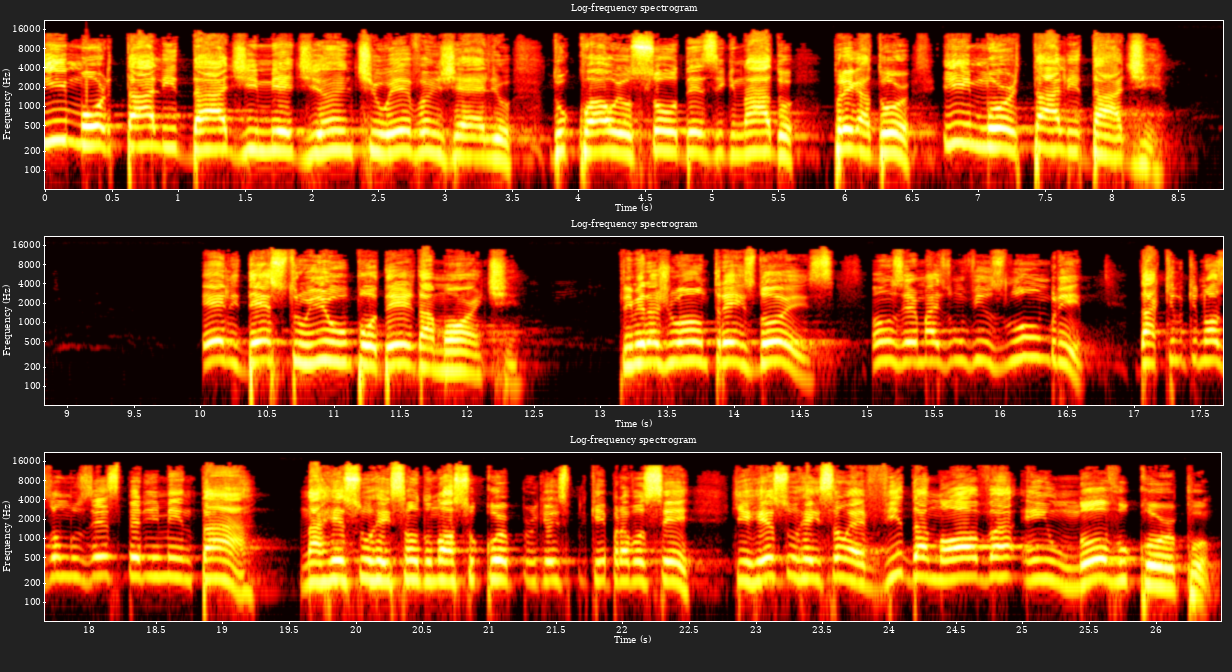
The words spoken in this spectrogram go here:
imortalidade mediante o evangelho, do qual eu sou designado pregador, imortalidade. Ele destruiu o poder da morte. 1 João 3:2. Vamos ver mais um vislumbre daquilo que nós vamos experimentar na ressurreição do nosso corpo, porque eu expliquei para você que ressurreição é vida nova em um novo corpo.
